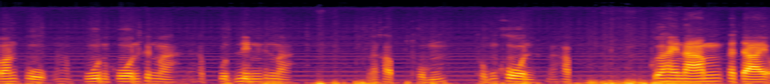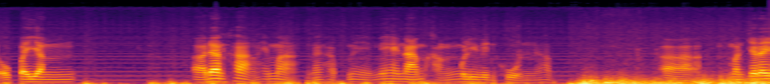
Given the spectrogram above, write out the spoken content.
ตอนปลูกนะครับพูนโคนขึ้นมานะครับขุดดินขึ้นมานะครับ ถมถมโคนนะครับ เพื่อให้น้ำกระจายออกไปยังด้านข้างให้มากนะครับ ไม่ไม่ให้น้ำขังบริเวณโคนนะครับมันจะได้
